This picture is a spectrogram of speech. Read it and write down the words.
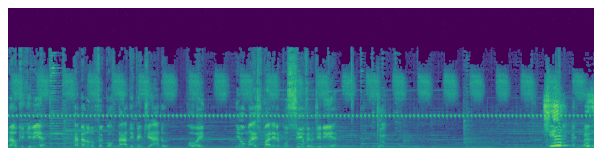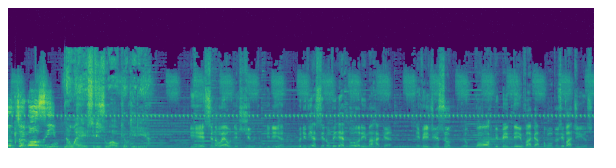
Não é o que queria? O cabelo não foi cortado e penteado? Foi. E o mais parelho possível, eu diria. Que? Mas eu sou igualzinho. Não é esse visual que eu queria. E esse não é o destino que eu queria. Eu devia ser um vereador em Marracan. Em vez disso, eu corto e penteio vagabundos e vadios.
